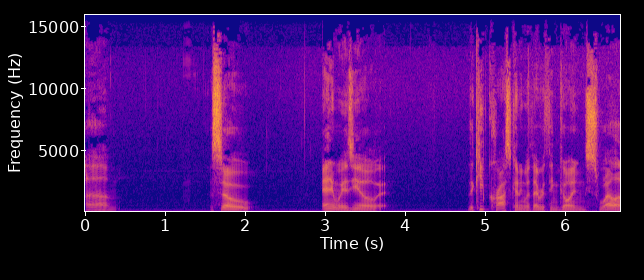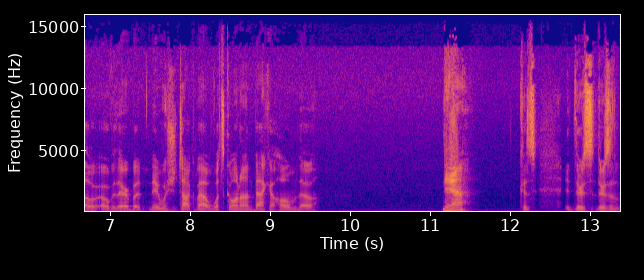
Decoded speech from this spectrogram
Um, so, anyways, you know, they keep cross cutting with everything going swell over there, but maybe we should talk about what's going on back at home, though. Yeah. Because there's there's a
